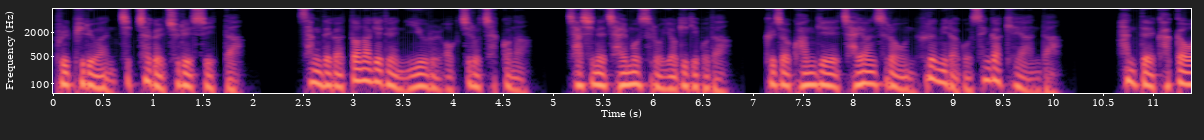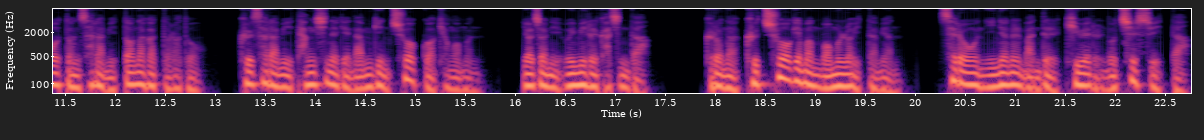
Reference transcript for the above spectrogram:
불필요한 집착을 줄일 수 있다. 상대가 떠나게 된 이유를 억지로 찾거나 자신의 잘못으로 여기기보다 그저 관계의 자연스러운 흐름이라고 생각해야 한다. 한때 가까웠던 사람이 떠나갔더라도 그 사람이 당신에게 남긴 추억과 경험은 여전히 의미를 가진다. 그러나 그 추억에만 머물러 있다면 새로운 인연을 만들 기회를 놓칠 수 있다.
